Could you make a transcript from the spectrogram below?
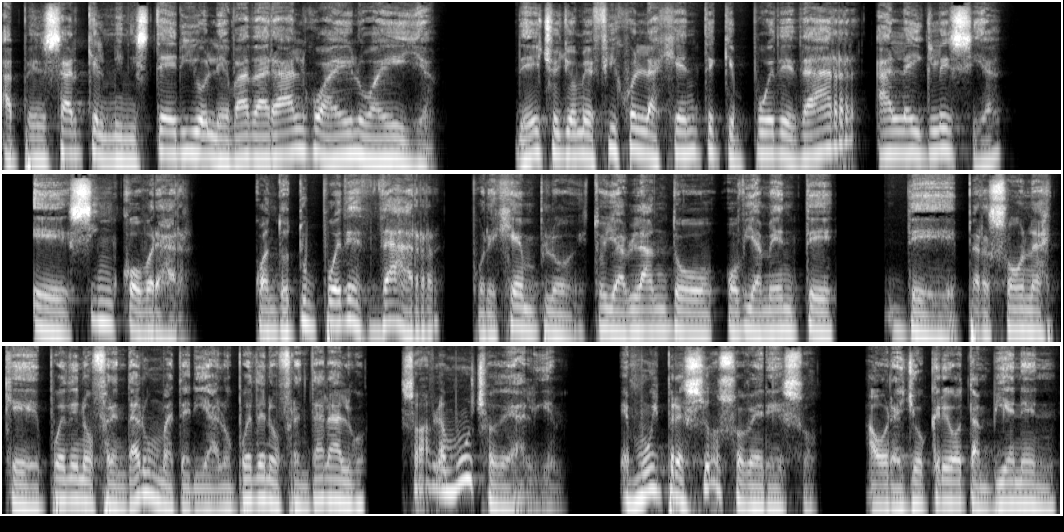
a pensar que el ministerio le va a dar algo a él o a ella. De hecho, yo me fijo en la gente que puede dar a la iglesia eh, sin cobrar. Cuando tú puedes dar, por ejemplo, estoy hablando obviamente de personas que pueden ofrendar un material o pueden ofrendar algo, eso habla mucho de alguien. Es muy precioso ver eso. Ahora, yo creo también en,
